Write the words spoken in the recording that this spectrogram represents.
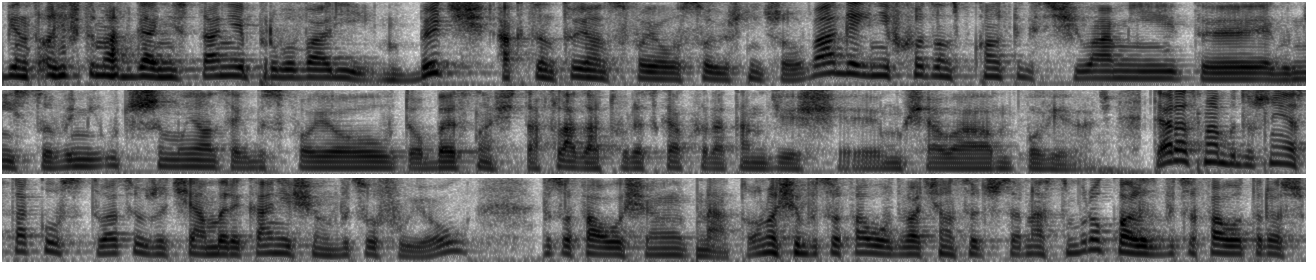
Więc oni w tym Afganistanie próbowali być, akcentując swoją sojuszniczą wagę i nie wchodząc w konflikt z siłami jakby miejscowymi, utrzymując jakby swoją obecność, ta flaga turecka, która tam gdzieś e, musiała powiewać. Teraz mamy do czynienia z taką sytuacją, że ci Amerykanie się wycofują, wycofało się NATO. Ono się wycofało w 2014 roku, ale wycofało też,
